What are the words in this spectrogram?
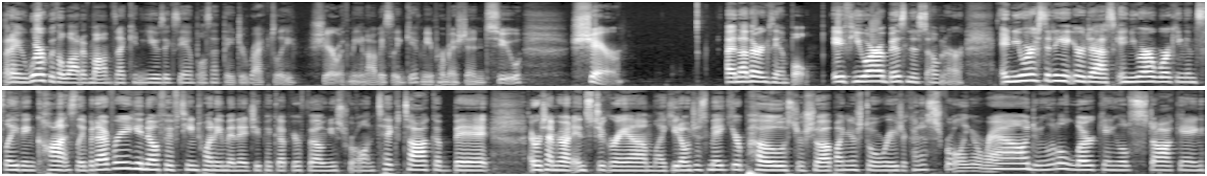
but I work with a lot of moms and I can use examples that they directly share with me and obviously give me permission to share. Another example if you are a business owner and you are sitting at your desk and you are working and slaving constantly, but every, you know, 15, 20 minutes, you pick up your phone, you scroll on TikTok a bit. Every time you're on Instagram, like you don't just make your post or show up on your stories, you're kind of scrolling around, doing a little lurking, a little stalking.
